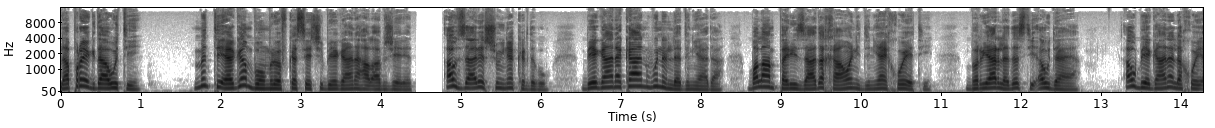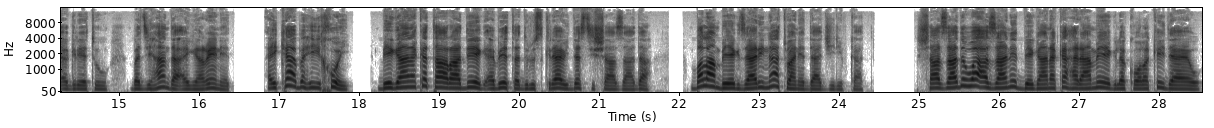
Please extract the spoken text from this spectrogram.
لە پڕێکدا وتی، من تێئەگەم بۆ مرۆڤ کەسێکی بێگانە هەڵئەبژێرێت، ئەو جارێ شووی نەکردبوو. بێگانەکان ونن لە دنیادا، بەڵام پەریزادە خاوەنی دنیای خۆیەتی، بڕیار لە دەستی ئەودایە. ئەو بێگانە لە خۆی ئەگرێت و بە جیهاندا ئەیگەڕێنێت، ئەیکا بە هی خۆی، بێگانەکە تا ڕادەیەک ئەبێتە دروستکراوی دەستی شازادە، بەڵام بە یەکجاری ناتوانێت داگیری بکات. شازادە وا ئەزانێت بێگانەکە هەرامەیەک لە کۆڵەکەیدایە و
